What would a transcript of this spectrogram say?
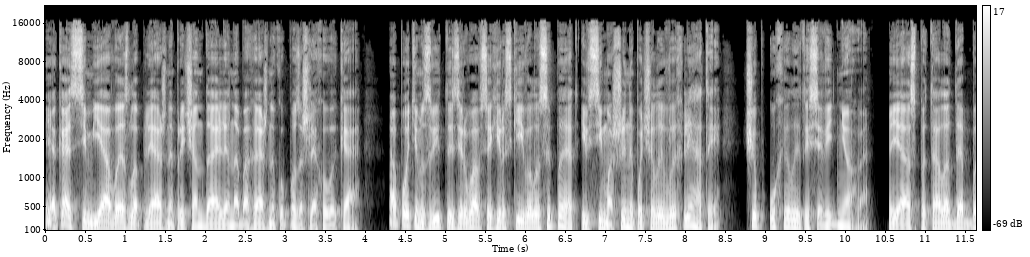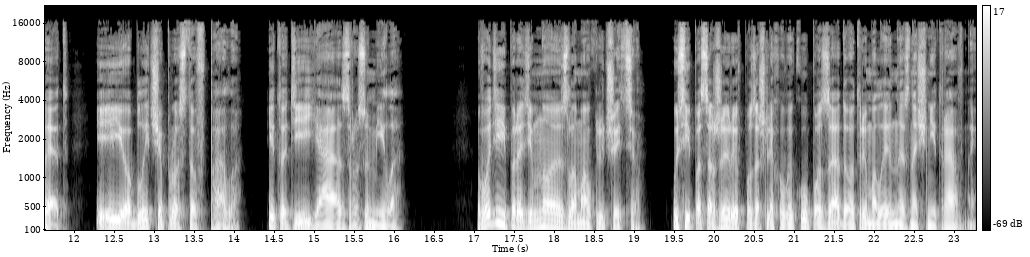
Якась сім'я везла пляжне причандалля на багажнику позашляховика, а потім звідти зірвався гірський велосипед, і всі машини почали вихляти, щоб ухилитися від нього. Я спитала, де Бет, і її обличчя просто впало. І тоді я зрозуміла. Водій переді мною зламав ключицю. Усі пасажири в позашляховику позаду отримали незначні травми.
